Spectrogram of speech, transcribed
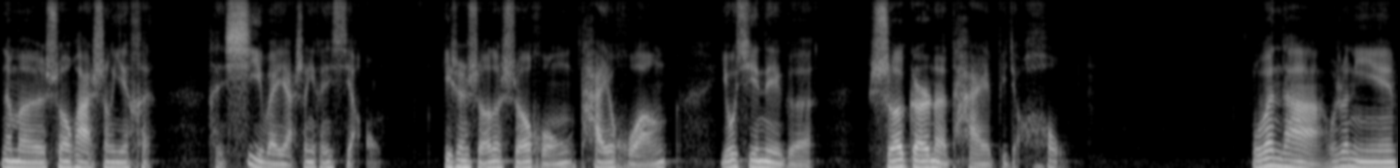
那么说话声音很很细微呀，声音很小，一伸舌头舌红苔黄，尤其那个舌根呢苔比较厚。我问他，我说你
